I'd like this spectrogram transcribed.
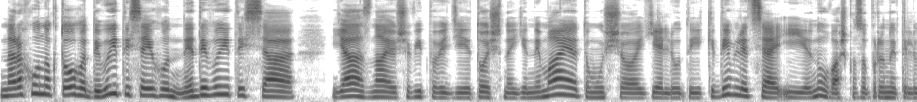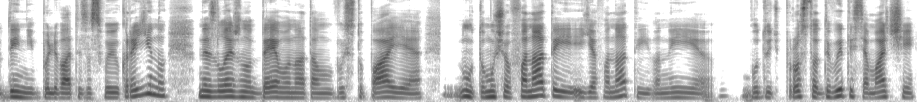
На рахунок того, дивитися його, не дивитися. Я знаю, що відповіді точно її немає, тому що є люди, які дивляться, і ну важко заборонити людині вболівати за свою країну, незалежно де вона там виступає. Ну тому що фанати є фанати, і вони будуть просто дивитися матчі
